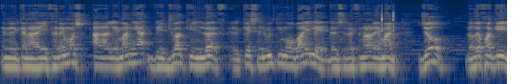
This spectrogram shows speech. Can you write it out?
en el que analizaremos a la Alemania de Joachim Löw, el que es el último baile del seleccionado alemán. Yo lo dejo aquí.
